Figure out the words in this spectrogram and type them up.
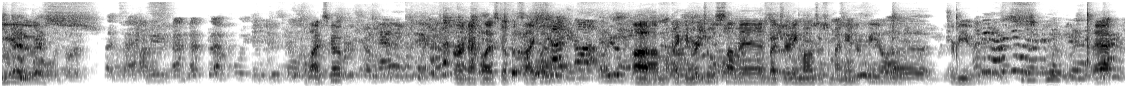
use Kaleidoscope? Or not Kaleidoscope, but Cycle. Um, I can ritual summon by treating monsters from my hand or field. Tribute that.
